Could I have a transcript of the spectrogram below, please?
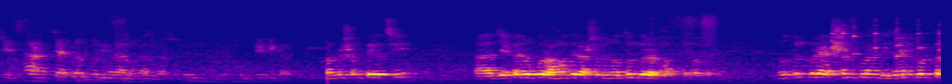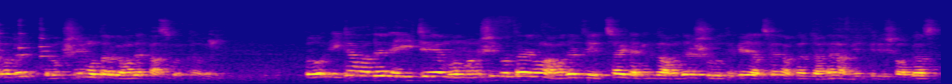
সেই স্ট্রাকচারটা তৈরি না হলে আসলে পেয়েছি যেটার উপর আমাদের আসলে নতুন করে ভাবতে হবে। নতুন করে অ্যাকশন প্ল্যান ডিজাইন করতে হবে এবং সেই মোতাবেক আমাদের কাজ করতে হবে। তো এটা আমাদের এই যে মন মানসিকতা এবং আমাদের যে ইচ্ছা, এটা কিন্তু আমাদের শুরু থেকেই আছে। আপনারা জানেন আমি তিরিশ অগস্ট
